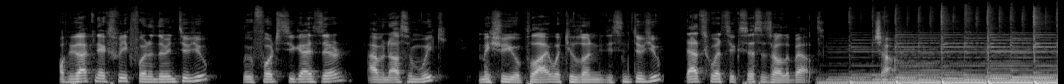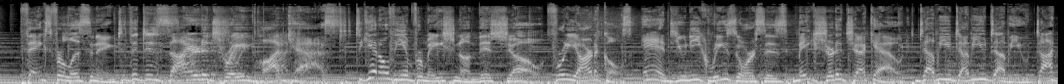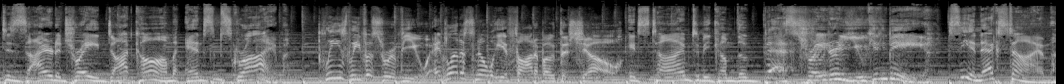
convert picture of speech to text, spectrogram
I'll be back next week for another interview. Look forward to see you guys there. Have an awesome week. Make sure you apply what you learned in this interview that's what success is all about. Ciao. Thanks for listening to the Desire to Trade podcast. To get all the information on this show, free articles, and unique resources, make sure to check out www.desiretotrade.com and subscribe. Please leave us a review and let us know what you thought about the show. It's time to become the best trader you can be. See you next time.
